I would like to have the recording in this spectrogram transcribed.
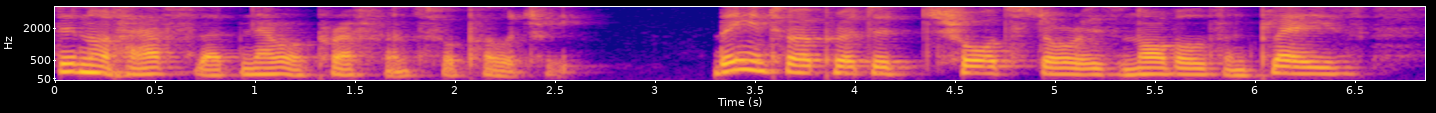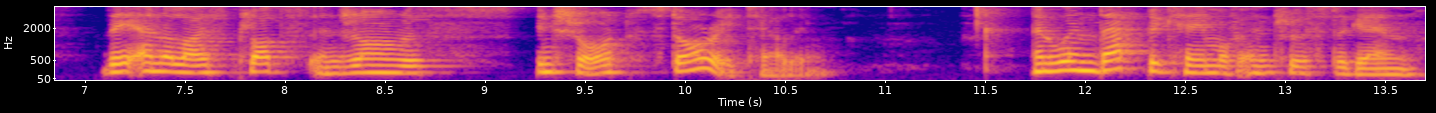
did not have that narrow preference for poetry. They interpreted short stories, novels, and plays. They analyzed plots and genres in short, storytelling. And when that became of interest again,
